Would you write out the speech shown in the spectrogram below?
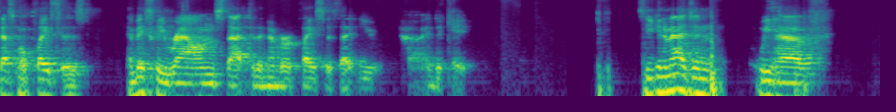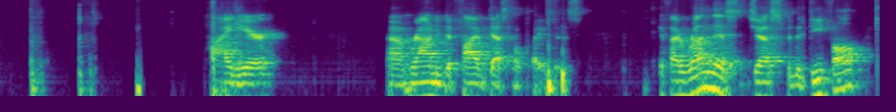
decimal places and basically rounds that to the number of places that you uh, indicate. So you can imagine we have pi here um, rounded to five decimal places. If I run this just for the default,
